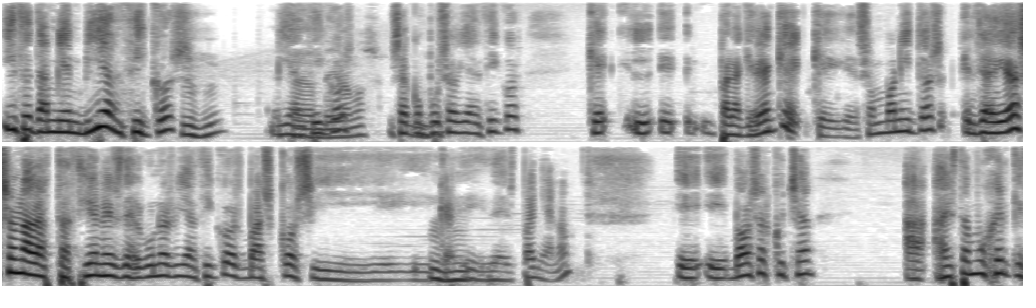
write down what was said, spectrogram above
hizo también villancicos, villancicos, o sea, compuso villancicos que eh, para que vean que, que son bonitos, en realidad son adaptaciones de algunos villancicos vascos y, de España, ¿no? Eh, eh, vamos a escuchar a, a esta mujer que,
